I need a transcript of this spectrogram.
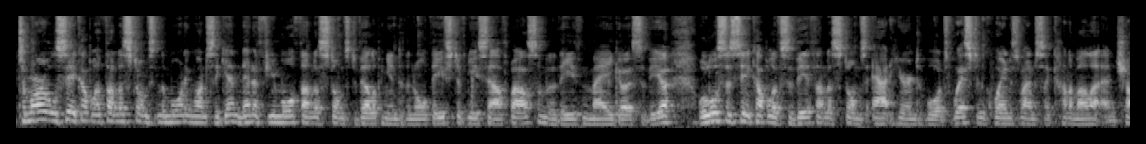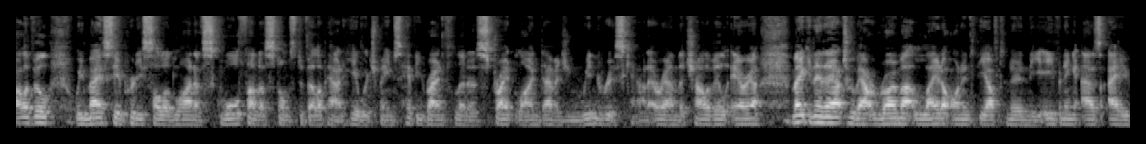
Tomorrow we'll see a couple of thunderstorms in the morning once again, then a few more thunderstorms developing into the northeast of New South Wales. Some of these may go severe. We'll also see a couple of severe thunderstorms out here and towards western Queensland, so Cunnamulla and Charleville. We may see a pretty solid line of squall thunderstorms develop out here, which means heavy rainfall in a straight line damaging wind risk out around the Charleville area, making it out to about Roma later on into the afternoon the evening as a,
